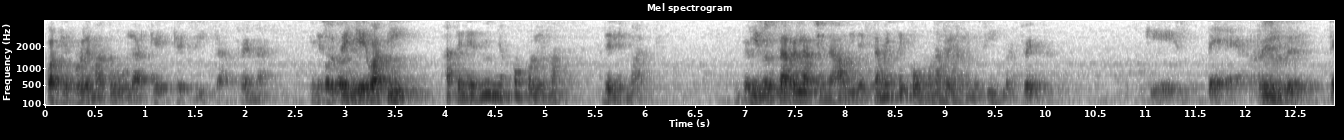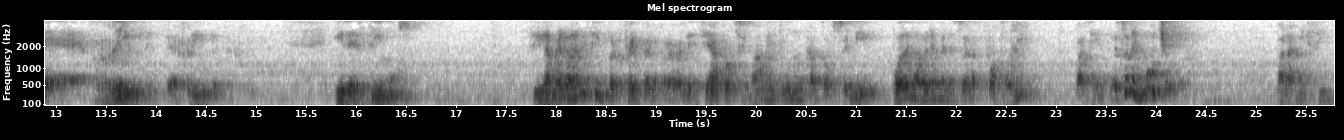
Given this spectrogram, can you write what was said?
cualquier problema tubular que, que exista renal. Eso te lleva a ti a tener niños con problemas del esmalte. Y eso está relacionado directamente con una melogénesis imperfecta, que es terrible, terrible, terrible, terrible. Y decimos, si la melogénesis imperfecta, la prevalencia es aproximadamente 1 en 14 mil, pueden haber en Venezuela 4 mil pacientes. Eso no es mucho. Para mí sí.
